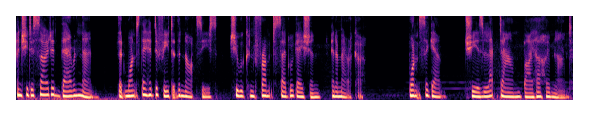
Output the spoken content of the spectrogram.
And she decided there and then that once they had defeated the Nazis, she would confront segregation in America. Once again, she is let down by her homeland.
